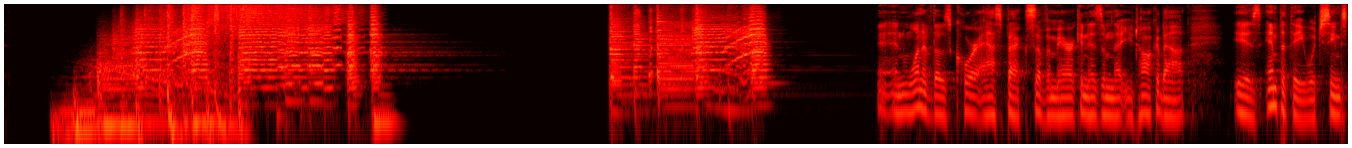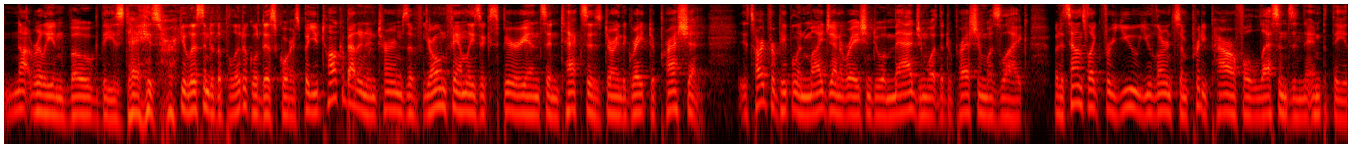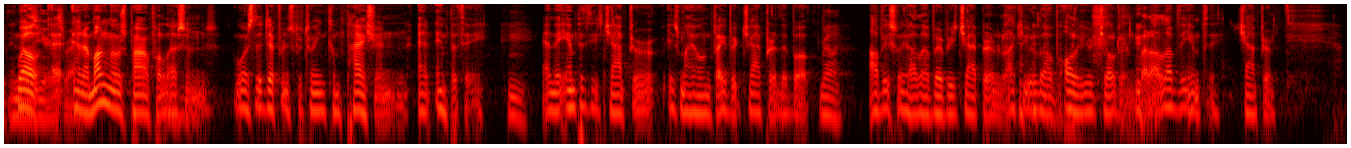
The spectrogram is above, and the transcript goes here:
One of those core aspects of Americanism that you talk about is empathy, which seems not really in vogue these days, or you listen to the political discourse, but you talk about it in terms of your own family's experience in Texas during the Great Depression. It's hard for people in my generation to imagine what the Depression was like, but it sounds like for you, you learned some pretty powerful lessons in empathy in well, those years, right? And among those powerful lessons was the difference between compassion and empathy. Hmm. And the empathy chapter is my own favorite chapter of the book. Really? Obviously, I love every chapter, like you love all of your children, but I love the empathy chapter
